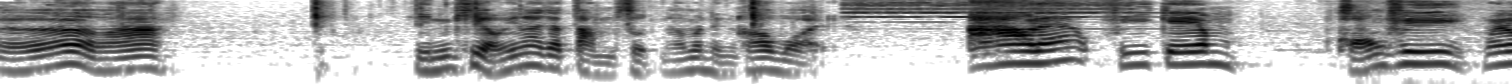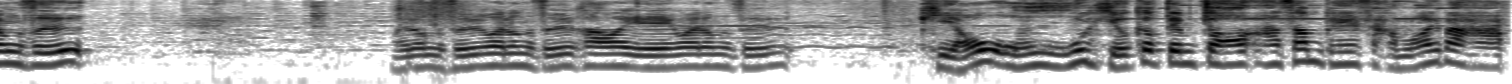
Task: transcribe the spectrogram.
เออ มา หินเขียวนี่น่าจะต่ำสุดนะ มันถึงเข้าบ่อย อ้าวแล้ว ฟรีเกมของฟรีไม่ต้องซื้อ ไม่ต้องซื้อ ไม่ต้องซื้อเข้าให้เองไม่ต้องซื้อ เขียว โอ้โหเขียวเกือบเต็มจออาซัมเพย์สามร้อยบาท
